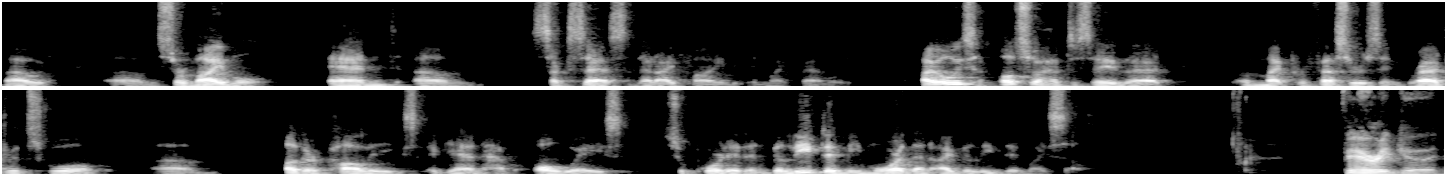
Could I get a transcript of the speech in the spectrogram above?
about um, survival and um, success that I find in my family. I always also have to say that uh, my professors in graduate school, um, other colleagues, again, have always supported and believed in me more than I believed in myself. Very good.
